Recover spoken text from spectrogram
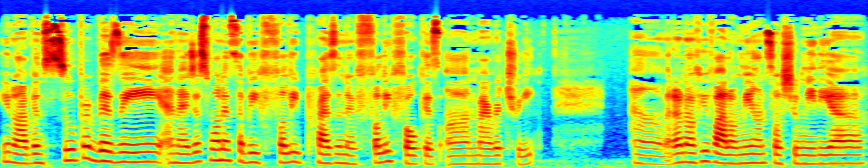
you know, I've been super busy, and I just wanted to be fully present and fully focused on my retreat um, I don't know if you follow me on social media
